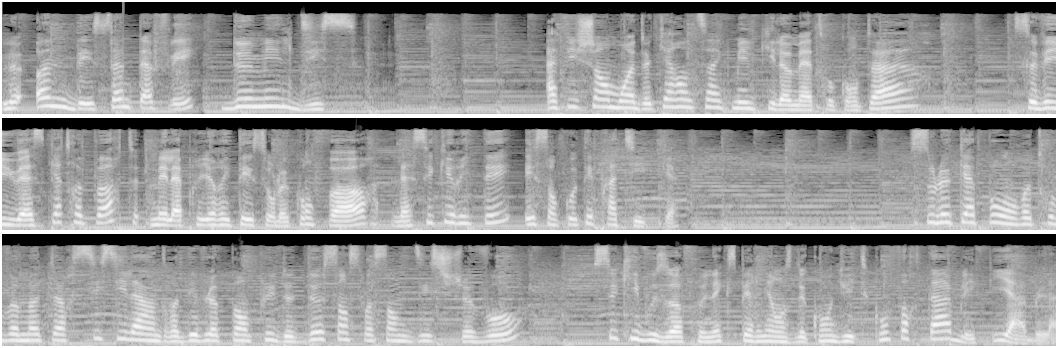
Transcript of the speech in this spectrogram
le Hyundai Santa Fe 2010. Affichant moins de 45 000 km au compteur, ce VUS 4 portes met la priorité sur le confort, la sécurité et son côté pratique. Sous le capot, on retrouve un moteur 6 cylindres développant plus de 270 chevaux, ce qui vous offre une expérience de conduite confortable et fiable.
